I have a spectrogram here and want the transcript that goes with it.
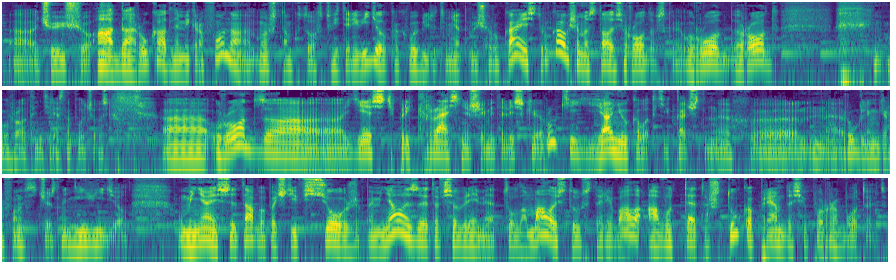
А, что еще? А, да, рука для микрофона. Может, там кто в Твиттере видел, как выглядит. У меня там еще рука есть. Рука, в общем, осталась родовская. Урод, род урод, интересно получилось. Uh, у Род uh, есть прекраснейшие металлические руки. Я ни у кого таких качественных uh, микрофона, если честно, не видел. У меня из сетапа почти все уже поменялось за это все время. То ломалось, то устаревало, а вот эта штука прям до сих пор работает.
